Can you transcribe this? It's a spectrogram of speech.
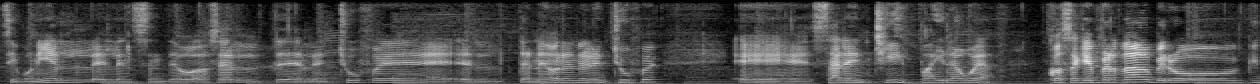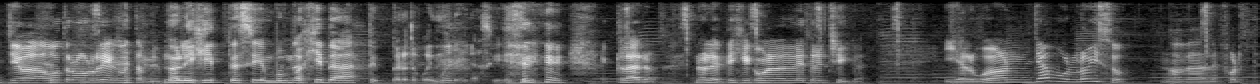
si ponía el, el encendedor, o sea, el, el enchufe, el tenedor en el enchufe, eh, salen chispas y la weá. Cosa que es verdad, pero lleva otros riesgos también. No le dijiste así en voz bajita, "Te- pero te puedes morir así. claro, no les dije como las letras chicas. Y el weón ya pues lo hizo, no dale fuerte.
